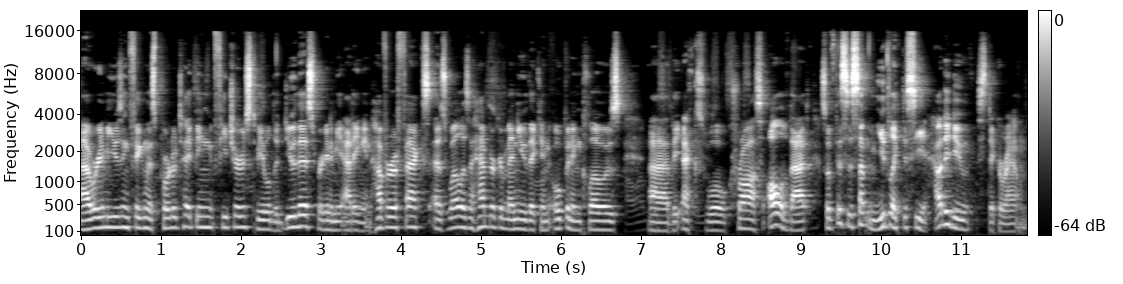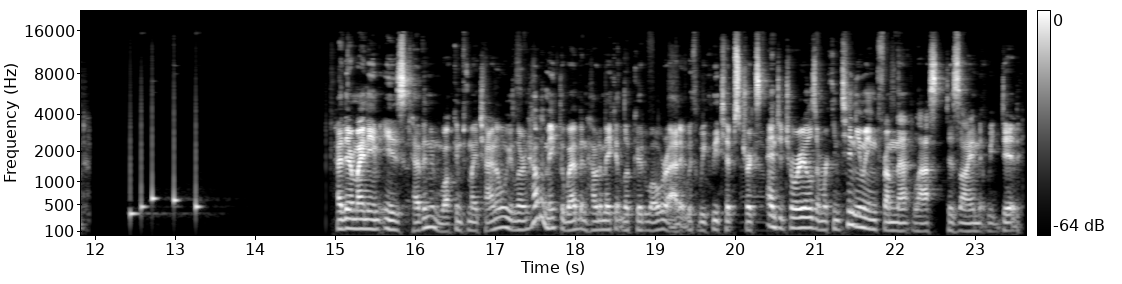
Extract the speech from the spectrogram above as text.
Uh, we're going to be using Figma's prototyping features to be able to do this. We're going to be adding in hover effects as well as a hamburger menu that can open and close. Uh, the X will cross, all of that. So if this is something you'd like to see how to do, stick around. Hi there, my name is Kevin and welcome to my channel. We learn how to make the web and how to make it look good while we're at it with weekly tips, tricks, and tutorials, and we're continuing from that last design that we did.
